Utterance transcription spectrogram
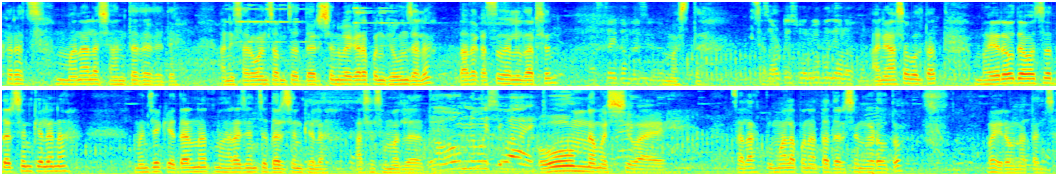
खरंच मनाला शांतता देते आणि सर्वांचं आमचं दर्शन वगैरे पण घेऊन झालं. दादा कसं झालं दर्शन? मस्त आणि असं बोलतात भैरव देवाचं दर्शन केलं ना म्हणजे केदारनाथ महाराजांचं दर्शन केलं. असं समजलं जातं. ओम नमः शिवाय. ओम नम शिवाय. चला तुम्हाला पण आता दर्शन घडवतो. भैरवनाथांचा.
